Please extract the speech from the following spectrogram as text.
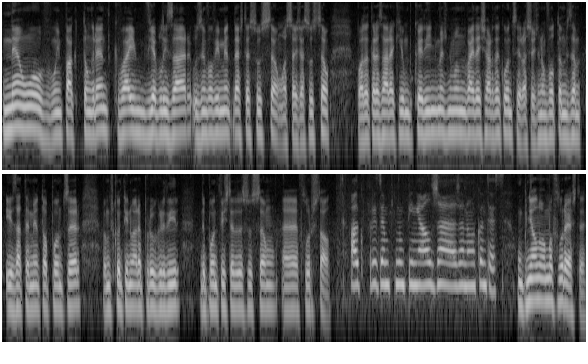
não houve um impacto tão grande que vai viabilizar o desenvolvimento desta sucessão. Ou seja, a sucessão pode atrasar aqui um bocadinho, mas não vai deixar de acontecer. Ou seja, não voltamos a, exatamente ao ponto zero, vamos continuar a progredir do ponto de vista da sucessão uh, florestal. Algo por exemplo, num pinhal já, já não acontece? Um pinhal não é uma floresta.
